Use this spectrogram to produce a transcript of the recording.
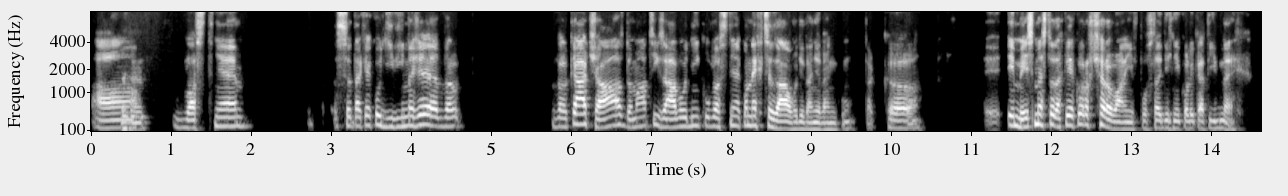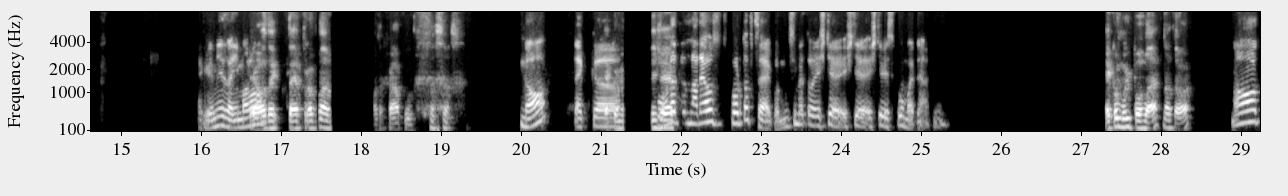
A mm-hmm. vlastně se tak jako divíme, že vel, velká část domácích závodníků vlastně jako nechce závodit ani venku. Tak uh, i my jsme toho taky jako rozčarovaní v posledních několika týdnech. Tak by mě zajímalo... Jo, tak to je problém. To chápu. no, tak uh, jako pohled že... mladého sportovce, jako musíme to ještě, ještě, ještě vyzkoumat nějak. Jako můj pohled na to? No,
